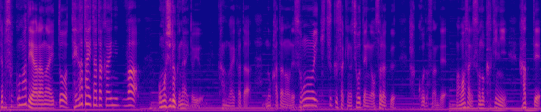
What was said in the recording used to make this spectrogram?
やっぱそこまでやらないと手堅い戦いには面白くないという。考え方の方なので、その行き着く先の頂点がおそらく八甲田さんで、まあ、まさにその賭けに勝って、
